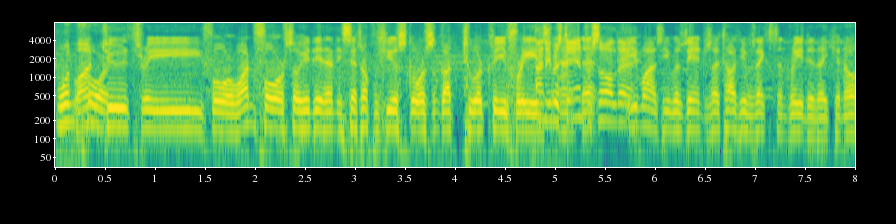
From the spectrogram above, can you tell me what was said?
One, one, four. two, three, four, one, four. So he did, and he set up a few scores and got two or three frees. And he was dangerous all day. He was, he was dangerous. I thought he was excellent, really, like, you know.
